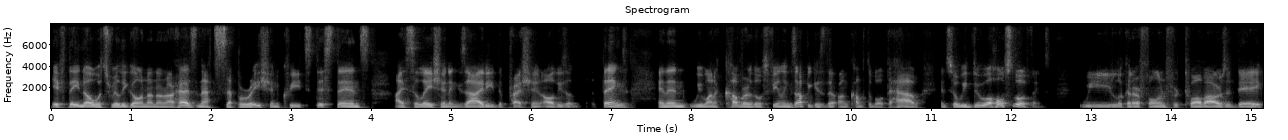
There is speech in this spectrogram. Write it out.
if they know what's really going on in our heads. And that separation creates distance, isolation, anxiety, depression, all these things. And then we want to cover those feelings up because they're uncomfortable to have. And so we do a whole slew of things. We look at our phone for 12 hours a day,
